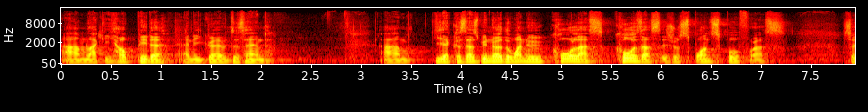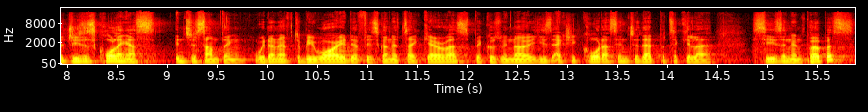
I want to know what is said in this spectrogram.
um, like he helped Peter and he grabbed his hand. Um, yeah, because as we know, the one who call us, calls us is responsible for us. So Jesus calling us into something, we don't have to be worried if he's going to take care of us because we know he's actually called us into that particular season and purpose.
